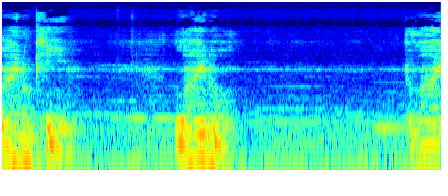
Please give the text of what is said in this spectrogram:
Lionel Keene. Lionel the Lion.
